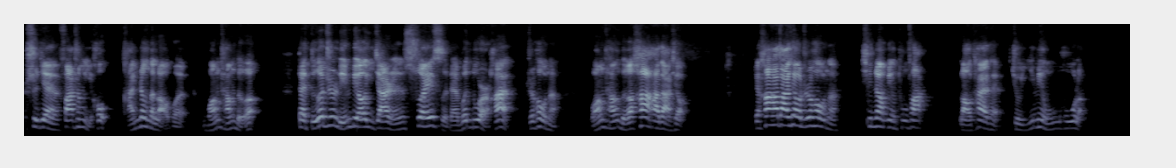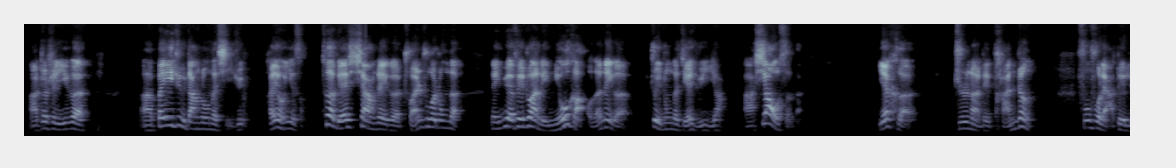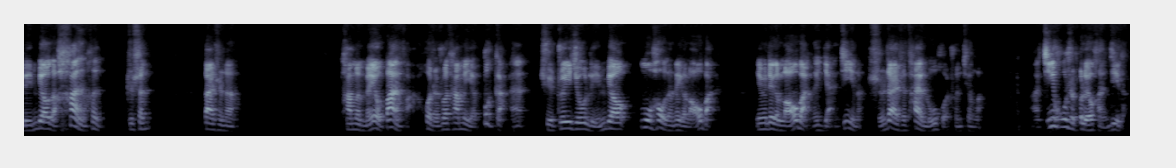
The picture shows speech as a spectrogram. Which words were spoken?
事件发生以后，谭政的老婆王常德在得知林彪一家人摔死在温都尔汗之后呢，王常德哈哈大笑。这哈哈大笑之后呢，心脏病突发。老太太就一命呜呼了，啊，这是一个，呃，悲剧当中的喜剧，很有意思，特别像这个传说中的那《岳飞传》里牛皋的那个最终的结局一样，啊，笑死的，也可知呢，这谭政夫妇俩对林彪的憾恨之深，但是呢，他们没有办法，或者说他们也不敢去追究林彪幕后的那个老板。因为这个老板的演技呢，实在是太炉火纯青了，啊，几乎是不留痕迹的。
